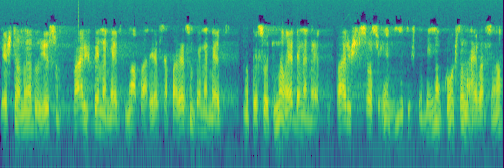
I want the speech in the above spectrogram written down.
questionando isso, vários beneméritos não aparecem, aparece um benemérito, uma pessoa que não é benemérito, vários sócios remitos também não constam na relação,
